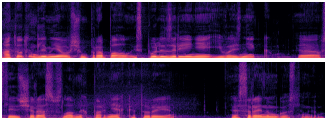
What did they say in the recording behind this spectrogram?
А тут он для меня, в общем, пропал из поля зрения и возник э, в следующий раз в «Славных парнях», которые э, с Райаном Гослингом.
